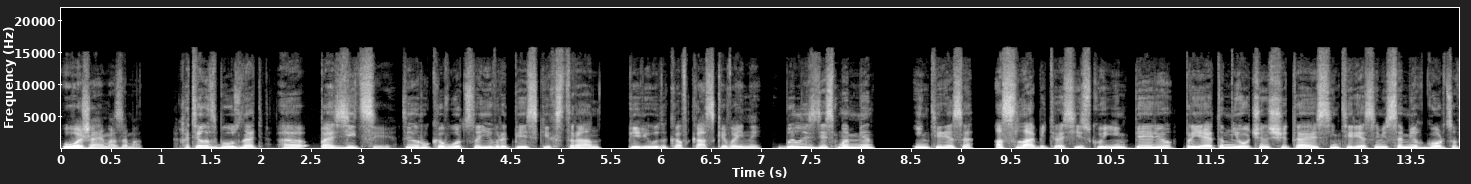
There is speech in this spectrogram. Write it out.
Уважаемый Азамат, хотелось бы узнать о позиции руководства европейских стран периода Кавказской войны. Был ли здесь момент интереса ослабить Российскую империю, при этом не очень считаясь интересами самих горцев,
